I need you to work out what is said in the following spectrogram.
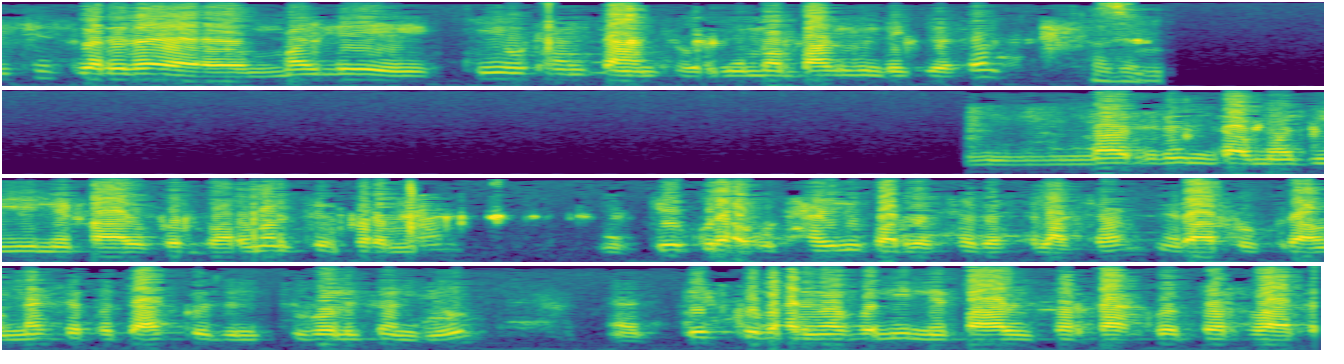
विशेष गरेर मैले के उठाउन चाहन्छु भने म बागलुङदेखि हो सर। नरेन्द्र मोदी नेपालको भ्रमणको क्रममा त्यो कुरा उठाइनु पर्दछ जस्तो लाग्छ। र अर्को कुरा उन्नाइस सय पचासको जुन सुभोल्युसन थियो त्यसको बारेमा पनि नेपाल सरकारको तर्फबाट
